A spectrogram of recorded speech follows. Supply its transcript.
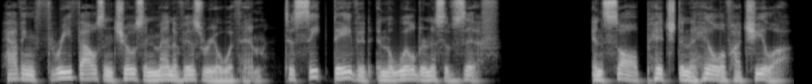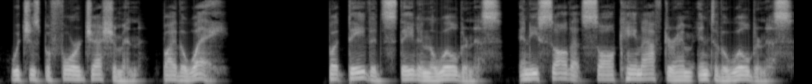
having three thousand chosen men of Israel with him, to seek David in the wilderness of Ziph. And Saul pitched in the hill of Hachilah, which is before Jeshimon, by the way. But David stayed in the wilderness, and he saw that Saul came after him into the wilderness.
